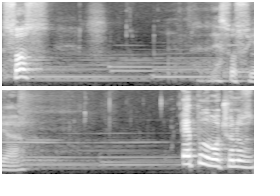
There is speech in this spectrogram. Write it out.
sos ne sosu ya? Apple Watch'unuz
